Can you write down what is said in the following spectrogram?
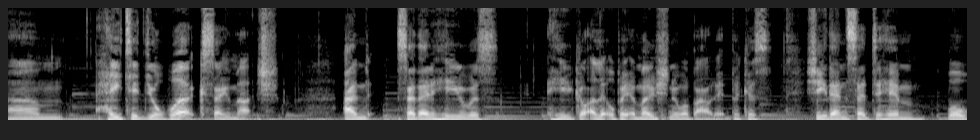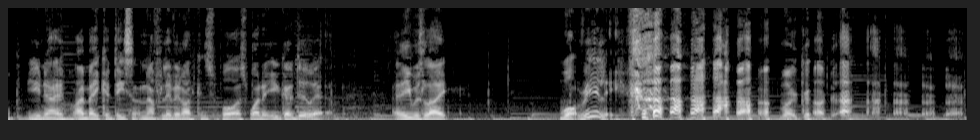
um, hated your work so much. And so then he was, he got a little bit emotional about it because she then said to him, Well, you know, I make a decent enough living, I can support us. Why don't you go do it? And he was like, what, really? oh my God.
